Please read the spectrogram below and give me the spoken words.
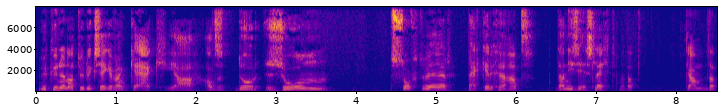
We kunnen natuurlijk zeggen van kijk, ja, als het door zo'n software packer gaat, dan is hij slecht. Maar dat kan, dat,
